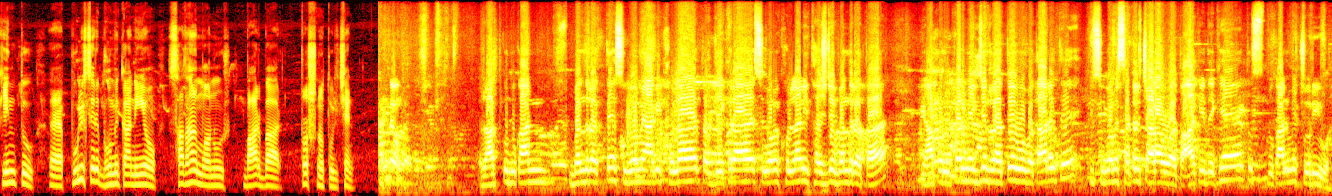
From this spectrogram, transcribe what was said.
কিন্তু আহ, পুলিশের ভূমিকা নিয়েও সাধারণ মানুষ বারবার প্রশ্ন তুলছেন रात को दुकान बंद रखते हैं सुबह में आके खोला तब देख रहा है सुबह में खुलना नहीं थर्सडे बंद रहता है यहाँ पर ऊपर में एक जन रहते हैं वो बता रहे थे कि सुबह में शटर चाड़ा हुआ तो आके देखे हैं तो उस दुकान में चोरी हुआ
